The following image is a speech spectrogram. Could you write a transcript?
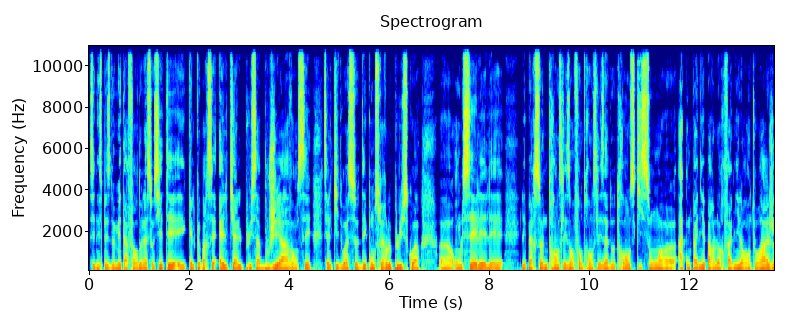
c'est une espèce de métaphore de la société. Et quelque part, c'est elle qui a le plus à bouger, à avancer. C'est elle qui doit se déconstruire le plus, quoi. Euh, on le sait, les, les, les, personnes trans, les enfants trans, les ados trans qui sont euh, accompagnés par leur famille, leur entourage,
